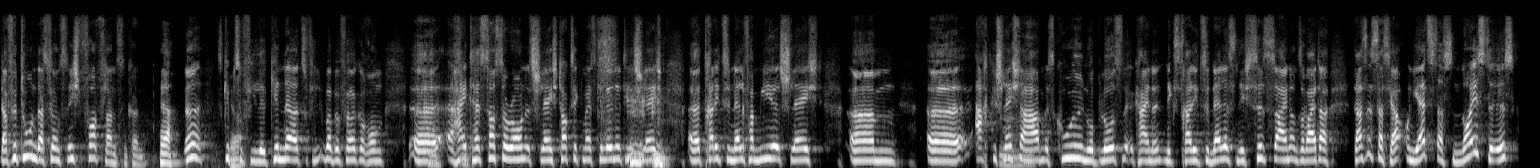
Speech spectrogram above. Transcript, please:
dafür tun, dass wir uns nicht fortpflanzen können. Ja. Ne? Es gibt zu viele Kinder, zu viel Überbevölkerung, äh, High Testosterone ist schlecht, Toxic Masculinity ist schlecht, äh, traditionelle Familie ist schlecht, ähm, äh, acht Geschlechter haben ist cool, nur bloß keine nichts Traditionelles, nicht cis sein und so weiter. Das ist das ja. Und jetzt das Neueste ist,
